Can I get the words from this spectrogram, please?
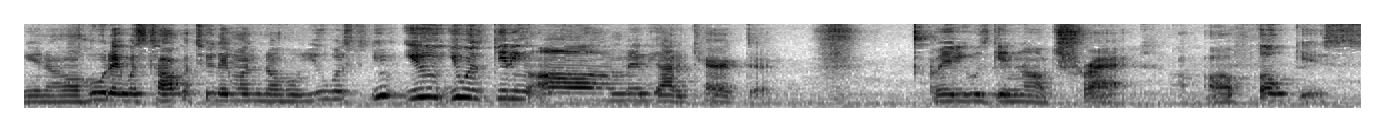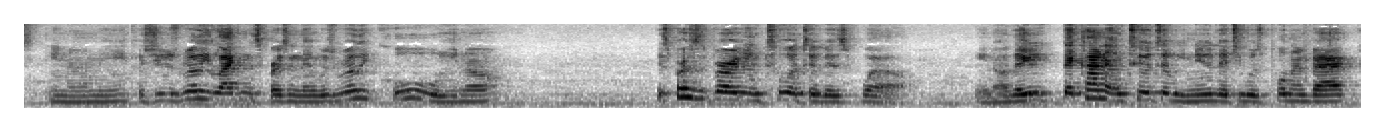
you know who they was talking to they wanted to know who you was you you you was getting all maybe out of character. Maybe you was getting off track off focus you know what i mean? Because you was really liking this person they was really cool you know? This person's very intuitive as well you know? They they kind of intuitively knew that you was pulling back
